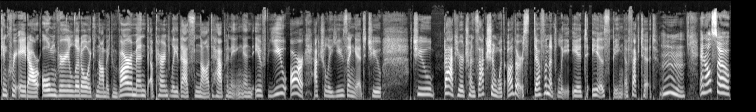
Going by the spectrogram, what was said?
can create our own very little economic environment. Apparently, that's not happening. And if you are actually using it to to back your transaction with others, definitely it is being affected. And also,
